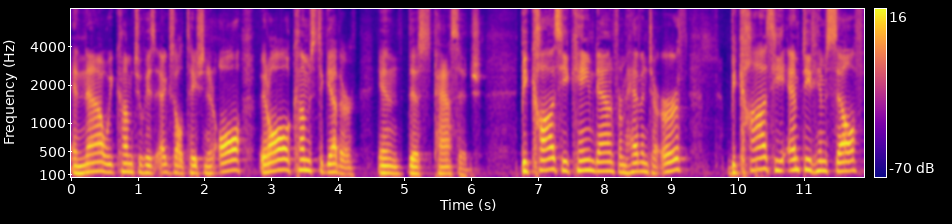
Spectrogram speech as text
and now we come to his exaltation. It all, it all comes together in this passage. Because he came down from heaven to earth, because he emptied himself,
